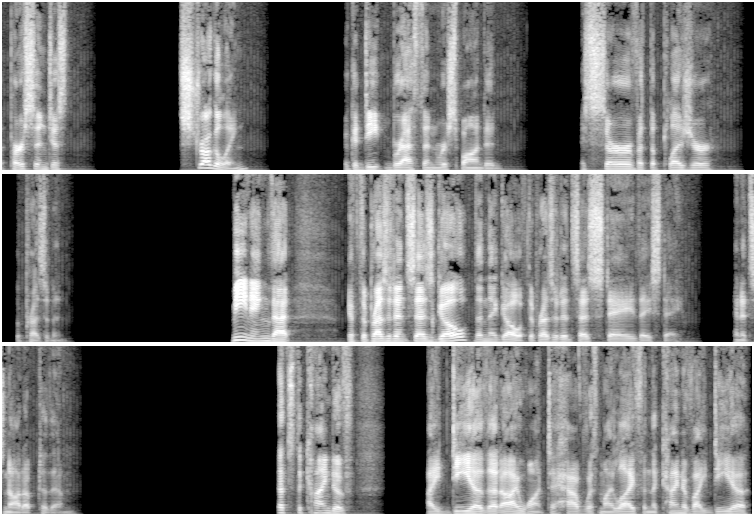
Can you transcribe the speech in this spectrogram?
The person just struggling took a deep breath and responded, I serve at the pleasure of the president. Meaning that if the president says go, then they go. If the president says stay, they stay. And it's not up to them. That's the kind of idea that I want to have with my life and the kind of idea,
